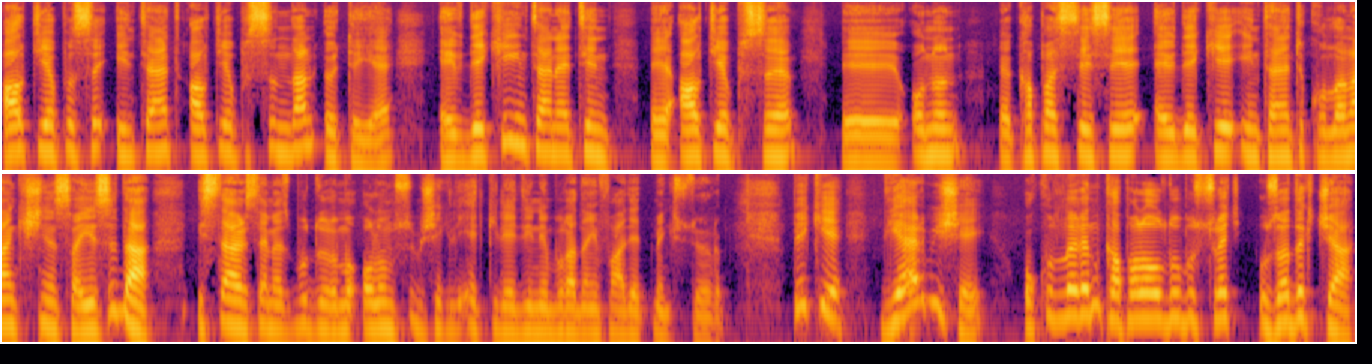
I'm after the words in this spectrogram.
altyapısı internet altyapısından öteye evdeki internetin e, altyapısı e, onun e, kapasitesi, evdeki interneti kullanan kişinin sayısı da ister istemez bu durumu olumsuz bir şekilde etkilediğini buradan ifade etmek istiyorum. Peki diğer bir şey okulların kapalı olduğu bu süreç uzadıkça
